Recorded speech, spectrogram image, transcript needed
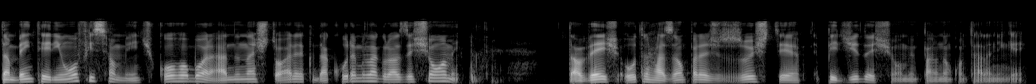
também teriam oficialmente corroborado na história da cura milagrosa deste homem. Talvez outra razão para Jesus ter pedido a este homem para não contar a ninguém.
